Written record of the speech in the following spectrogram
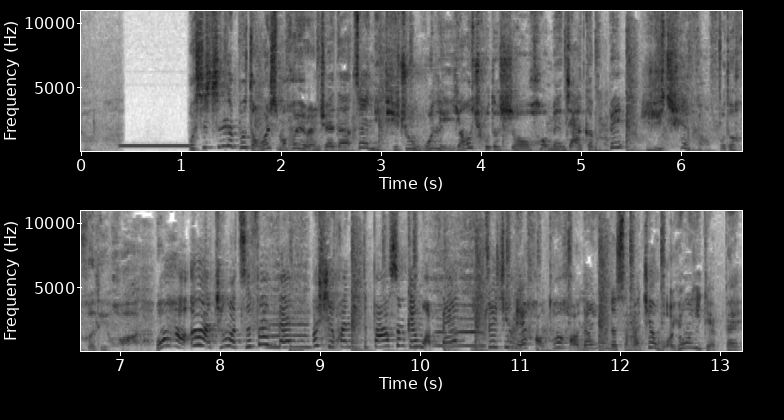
跳？我是真的不懂为什么会有人觉得在你提出无理要求的时候，后面加個杯，一切仿佛都合理化了。我好饿啊，請我吃饭呗。我喜欢你的包，送给我呗。你最近脸好透好亮，用的什么？叫我用一点呗。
